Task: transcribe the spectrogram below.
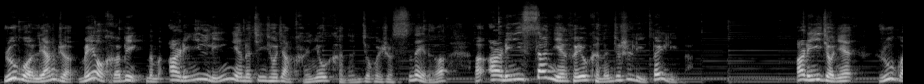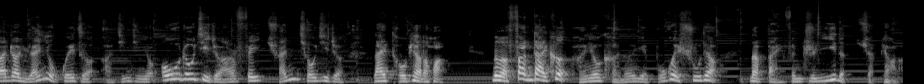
如果两者没有合并，那么2010年的金球奖很有可能就会是斯内德，而2013年很有可能就是里贝里了。2019年，如果按照原有规则啊，仅仅由欧洲记者而非全球记者来投票的话，那么范戴克很有可能也不会输掉那百分之一的选票了。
